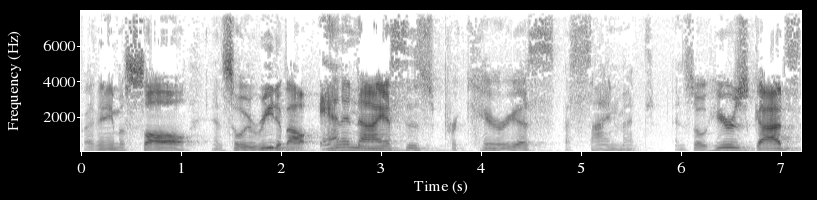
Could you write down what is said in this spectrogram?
by the name of Saul. And so we read about Ananias's precarious assignment. And so here's God's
